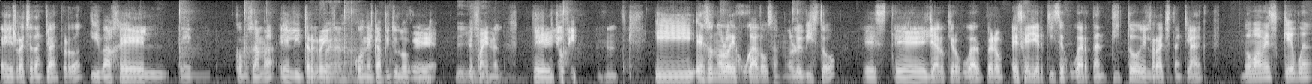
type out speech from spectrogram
el Ratchet Clank, perdón, y bajé el, ¿cómo se llama? El Intergrade con el capítulo de, de, Final, de Yuffie. Y eso no lo he jugado, o sea, no lo he visto. Este, ya lo quiero jugar, pero es que ayer quise jugar tantito el Ratchet Clank. No mames, qué buen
